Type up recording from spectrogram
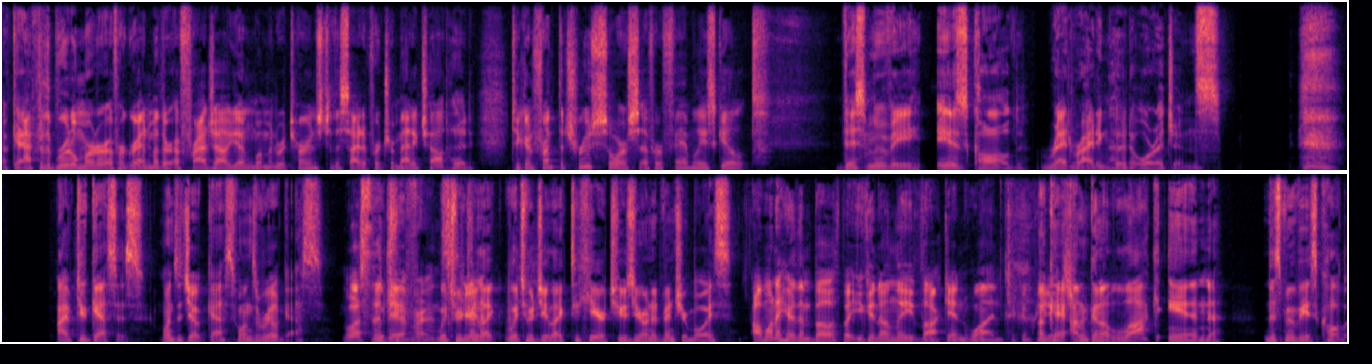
Okay. After the brutal murder of her grandmother, a fragile young woman returns to the site of her traumatic childhood to confront the true source of her family's guilt. This movie is called Red Riding Hood Origins. I have two guesses. One's a joke guess, one's a real guess. What's the which you- difference? which would You're you gonna- like which would you like to hear? Choose your own adventure, boys. I want to hear them both, but you can only lock in one to compete. Okay, I'm going to lock in. This movie is called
